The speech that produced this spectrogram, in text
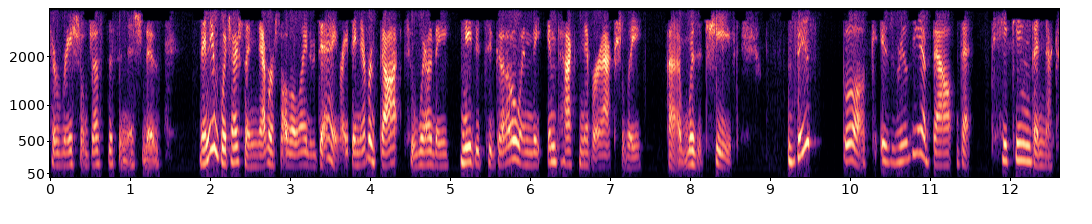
to racial justice initiatives, many of which actually never saw the light of day, right? They never got to where they needed to go and the impact never actually uh, was achieved. This book is really about that taking the next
